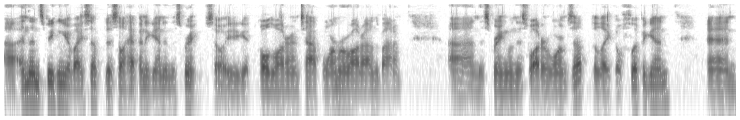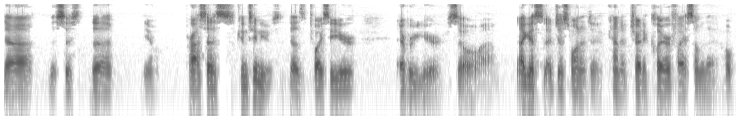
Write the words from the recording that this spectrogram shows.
uh, and then speaking of ice up, this will happen again in the spring. So you get cold water on top, warmer water on the bottom. Uh, in the spring, when this water warms up, the lake will flip again, and uh, this is the you know process continues. It does it twice a year, every year. So uh, I guess I just wanted to kind of try to clarify some of that. Hope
